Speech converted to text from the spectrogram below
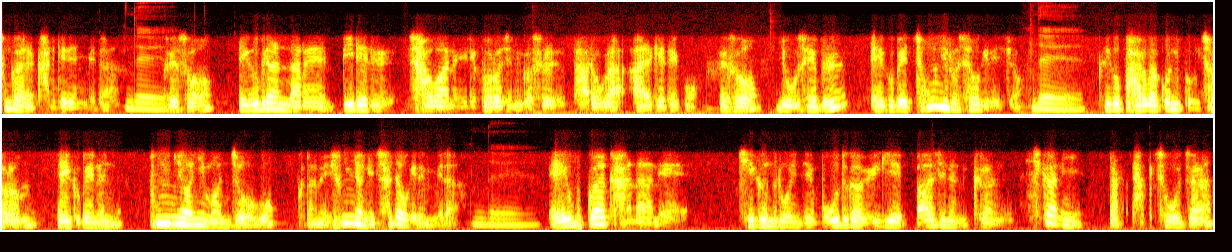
순간을 갖게 됩니다. 네. 그래서 애굽이라는 나라의 미래를 좌우하는 일이 벌어지는 것을 바로가 알게 되고 그래서 요셉을 애굽의 총리로 세우게 되죠. 네. 그리고 바로가 꾼 꿈처럼 애굽에는 풍년이 먼저 오고 그다음에 흉년이 찾아오게 됩니다. 네. 애굽과 가나안의 기근으로 이제 모두가 위기에 빠지는 그런 시간이 딱 닥쳐오자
